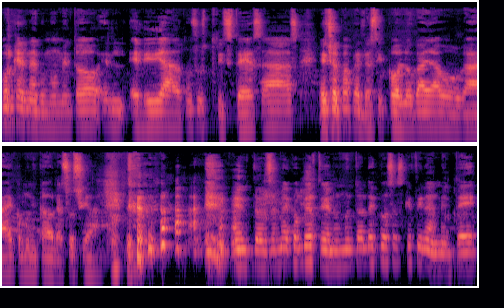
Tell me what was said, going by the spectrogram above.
porque en algún momento he, lidiado con sus tristezas, he hecho el papel de psicóloga, de abogada, de comunicadora social. Entonces me he convertido en un montón de cosas que finalmente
